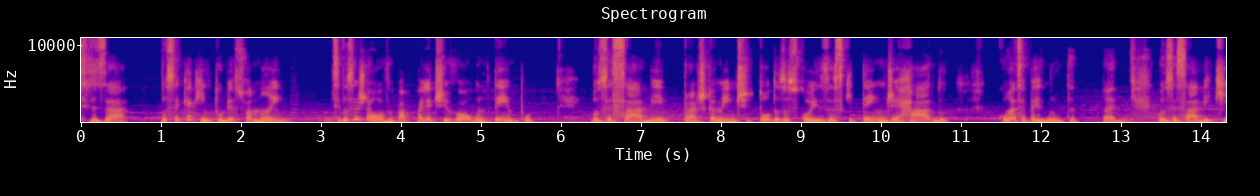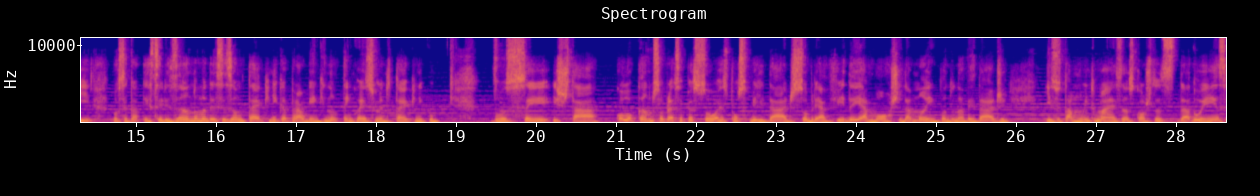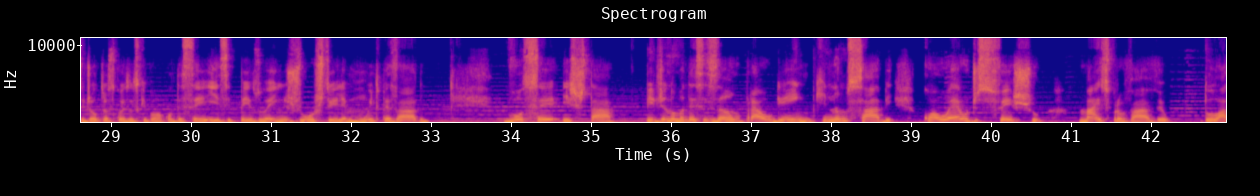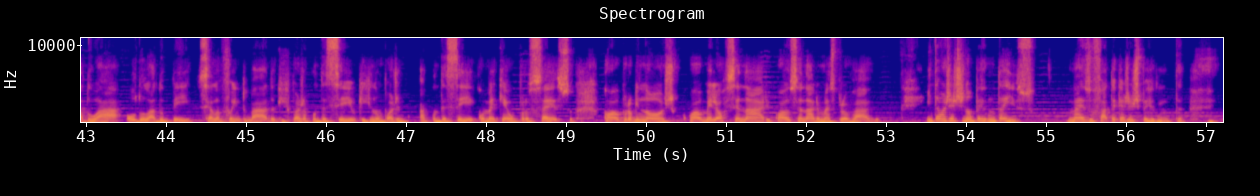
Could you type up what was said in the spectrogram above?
precisar, você quer que entube a sua mãe? Se você já ouve o papo paliativo há algum tempo, você sabe praticamente todas as coisas que tem de errado com essa pergunta. Né? Você sabe que você está terceirizando uma decisão técnica para alguém que não tem conhecimento técnico. Você está colocando sobre essa pessoa a responsabilidade sobre a vida e a morte da mãe, quando na verdade isso está muito mais nas costas da doença e de outras coisas que vão acontecer, e esse peso é injusto e ele é muito pesado. Você está pedindo uma decisão para alguém que não sabe qual é o desfecho mais provável do lado A ou do lado B, se ela foi entubada, o que, que pode acontecer, o que, que não pode acontecer, como é que é o processo, qual é o prognóstico, qual é o melhor cenário, qual é o cenário mais provável. Então a gente não pergunta isso, mas o fato é que a gente pergunta.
